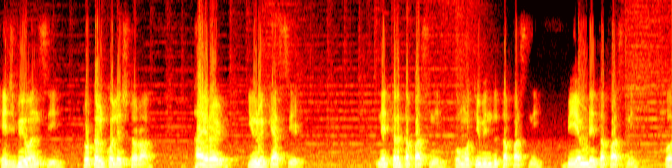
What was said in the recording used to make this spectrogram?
H B one C total cholesterol thyroid uric acid नेत्र तपासणी व मोतीबिंदू तपासणी बी एम डी तपासणी व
